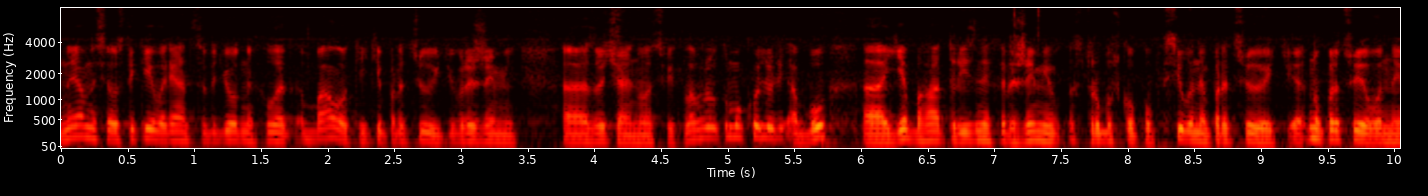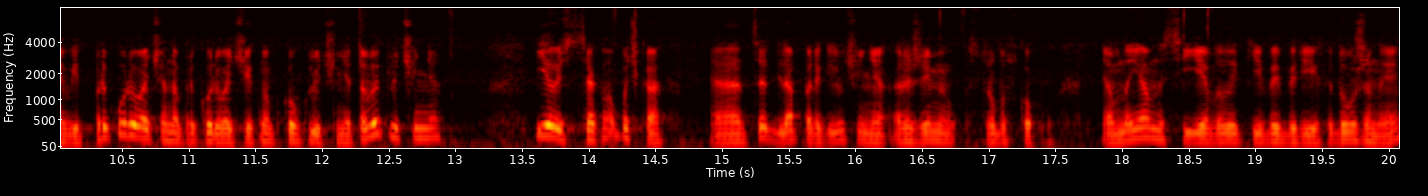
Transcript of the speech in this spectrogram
Наявності ось такий варіант світодіодних led балок, які працюють в режимі е, звичайного світла в жовтому кольорі, або е, є багато різних режимів стробоскопу. Всі вони працюють, е, ну працює вони від прикурювача. На прикурювачі є кнопка включення та виключення. І ось ця кнопочка е, це для переключення режимів стробоскопу. Е, В наявності є великий вибір їх довжини.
